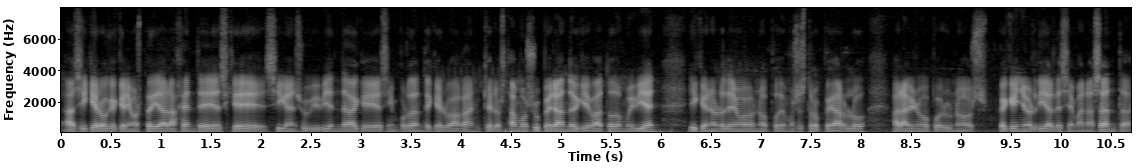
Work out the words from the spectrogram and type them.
Así que lo que queremos pedir a la gente es que siga en su vivienda, que es importante que lo hagan, que lo estamos superando y que va todo muy bien y que no, lo tenemos, no podemos estropearlo ahora mismo por unos pequeños días de Semana Santa.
